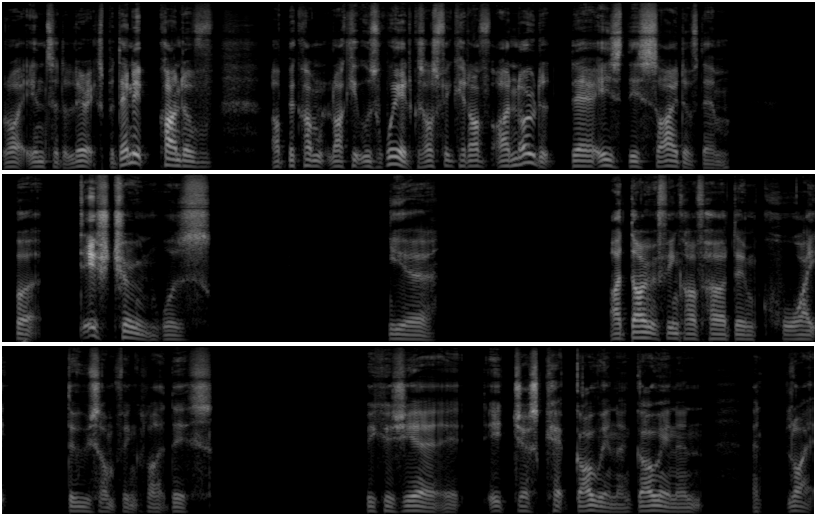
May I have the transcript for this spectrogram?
like into the lyrics, but then it kind of I've become like it was weird because I was thinking I've I know that there is this side of them, but this tune was yeah. I don't think I've heard them quite do something like this because yeah, it it just kept going and going and and like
